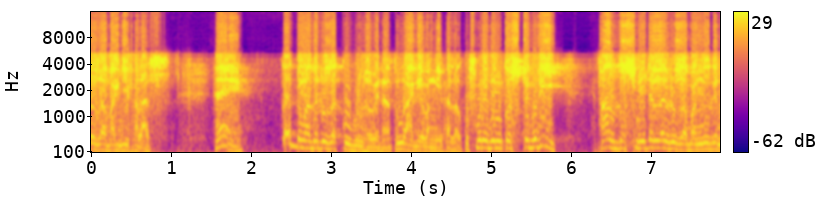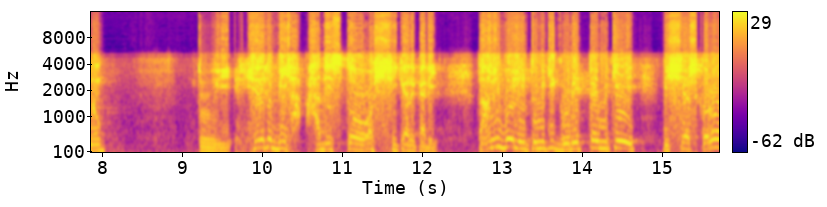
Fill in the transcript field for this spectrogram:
রোজা ভাঙিয়ে ফেলাস। হ্যাঁ তোমাদের রোজা কবুল হবে না, তোমরা আগে ভাঙিয়ে ফেলো পুরো দিন কষ্ট করি, পাঁচ দশ মিনিট রোজা ভাঙবো কেন? তুই। সেটা তো হাদিস তো অস্বীকারী। তা আমি বলি তুমি কি গরিব টাইমকে বিশ্বাস করো?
